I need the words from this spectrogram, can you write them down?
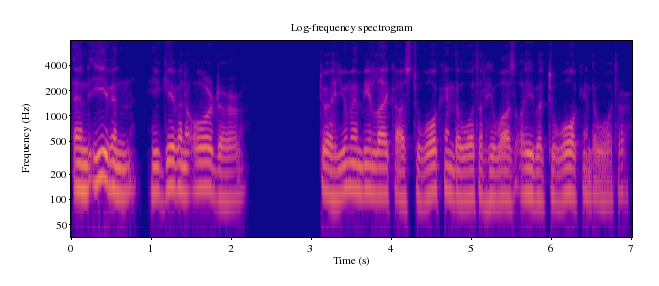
and even he gave an order to a human being like us to walk in the water, he was able to walk in the water.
